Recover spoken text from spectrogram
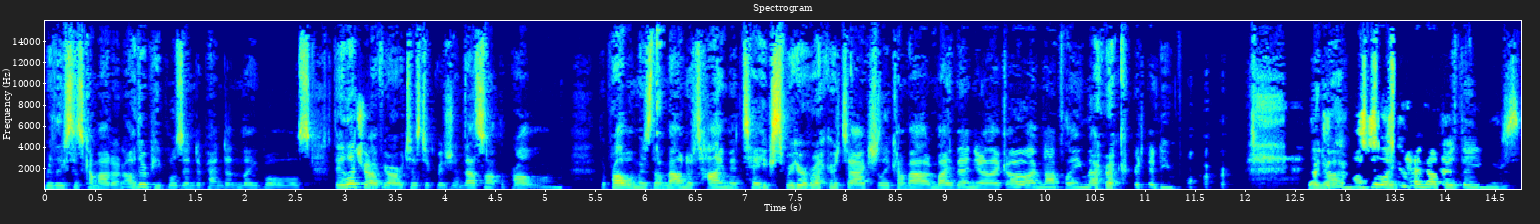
releases come out on other people's independent labels, they let you have your artistic vision. That's not the problem. The problem is the amount of time it takes for your record to actually come out. And by then you're like, oh, I'm not playing that record anymore. you know, I'm onto like 10 other things.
